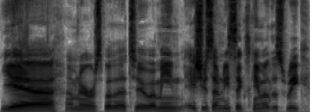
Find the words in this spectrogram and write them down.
Yeah, I'm nervous about that too. I mean, issue 76 came out this week.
